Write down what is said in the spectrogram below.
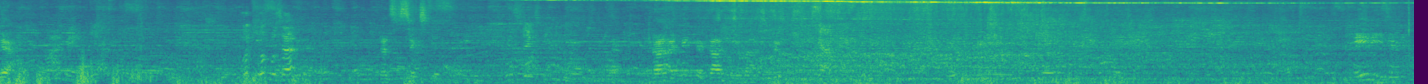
Yeah. What, what was that? That's a 60. 60. Yeah. I think they're talking about two. Yeah. 80.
